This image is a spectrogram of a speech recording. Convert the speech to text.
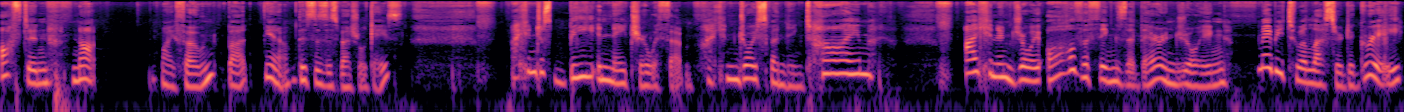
often not my phone, but, you know, this is a special case. I can just be in nature with them. I can enjoy spending time. I can enjoy all the things that they're enjoying, maybe to a lesser degree.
